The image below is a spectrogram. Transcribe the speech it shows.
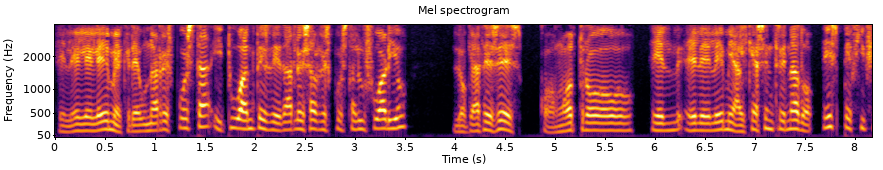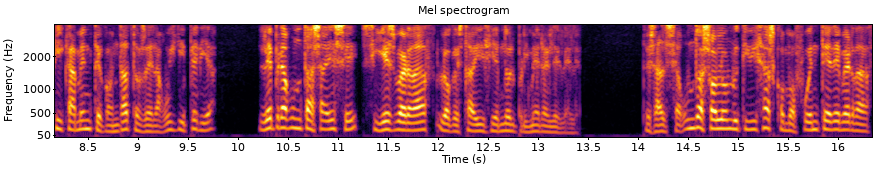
el LLM crea una respuesta y tú antes de darle esa respuesta al usuario, lo que haces es, con otro LLM al que has entrenado específicamente con datos de la Wikipedia, le preguntas a ese si es verdad lo que está diciendo el primer LLM. Entonces al segundo solo lo utilizas como fuente de verdad,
